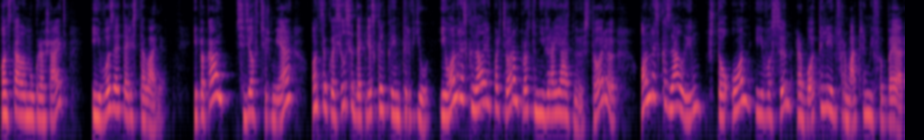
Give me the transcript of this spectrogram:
он стал им угрожать, и его за это арестовали. И пока он сидел в тюрьме, он согласился дать несколько интервью. И он рассказал репортерам просто невероятную историю. Он рассказал им, что он и его сын работали информаторами ФБР.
